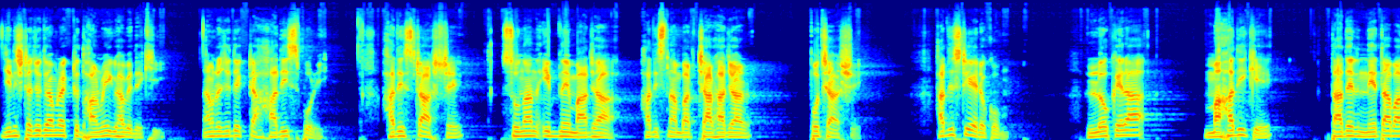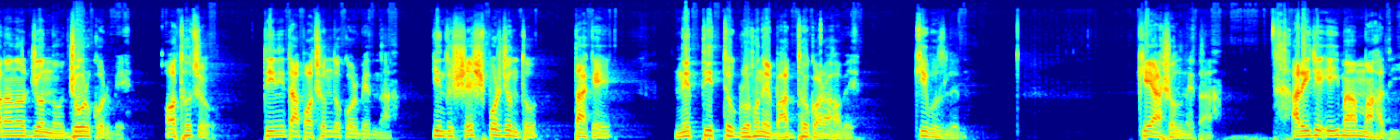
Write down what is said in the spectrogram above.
জিনিসটা যদি আমরা একটু ধার্মিকভাবে দেখি, আমরা যদি একটা হাদিস পড়ি, হাদিসটা আসছে সুনান ইবনে মাজা, হাদিস নাম্বার চার হাজার পঁচাশি। হাদিসটি এরকম, লোকেরা মাহাদিকে তাদের নেতা বানানোর জন্য জোর করবে, অথচ তিনি তা পছন্দ করবেন না। কিন্তু শেষ পর্যন্ত তাকে নেতৃত্ব গ্রহণে বাধ্য করা হবে। কি বুঝলেন? কে আসল নেতা? আর এই যে ইমাম মাহাদি,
